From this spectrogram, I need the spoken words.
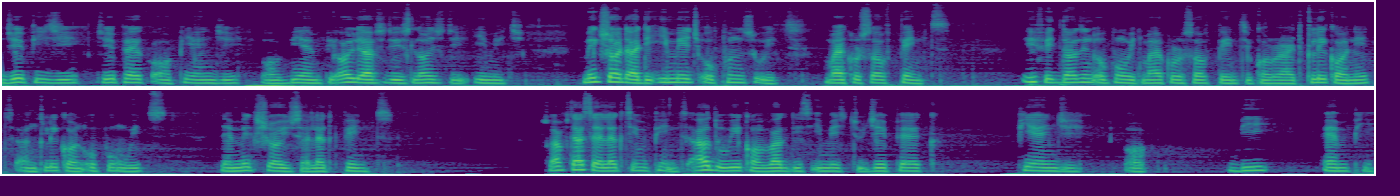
JPG, JPEG or PNG or BMP, all you have to do is launch the image. Make sure that the image opens with Microsoft Paint. If it doesn't open with Microsoft Paint, you can right click on it and click on open with, then make sure you select Paint. So after selecting Paint, how do we convert this image to JPEG, PNG or BMP? Mp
